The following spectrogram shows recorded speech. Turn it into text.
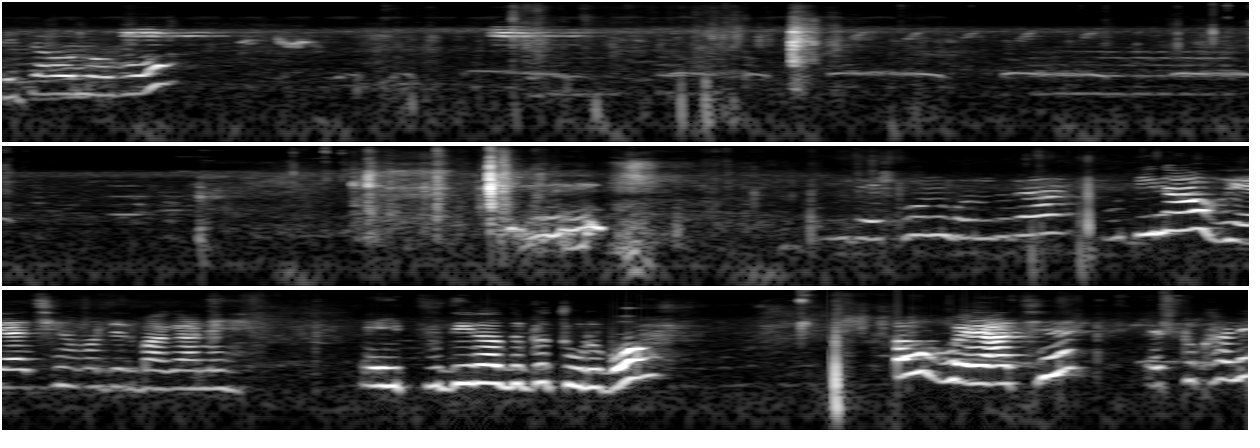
এইটাও নেব। দেখুন বন্ধুরা, পুদিনাও হয়ে আছে আমাদের বাগানে। এই পুদিনা দুটো তুলবো। হয়ে আছে। একটুখানি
